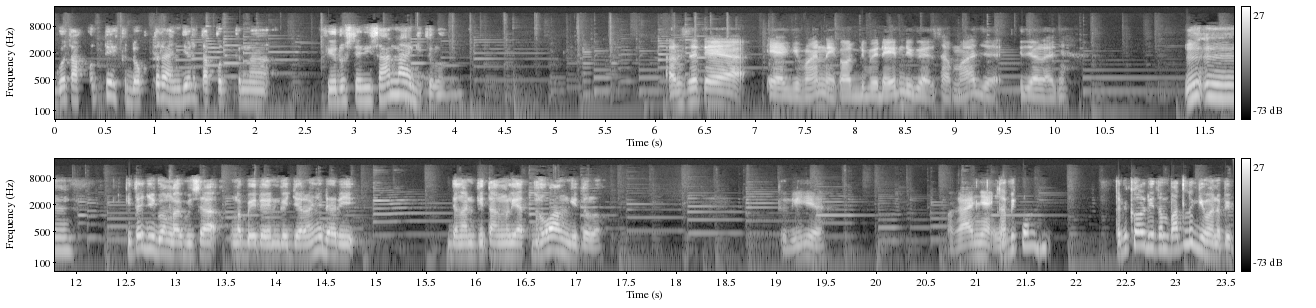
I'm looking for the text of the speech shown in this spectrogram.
gue takut deh ke dokter anjir takut kena virusnya di sana gitu loh. Harusnya kayak ya gimana ya kalau dibedain juga sama aja gejalanya. Mm-mm. kita juga nggak bisa ngebedain gejalanya dari dengan kita ngelihat doang gitu loh. Itu dia makanya tapi kan tapi kalau di tempat lu gimana pip?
